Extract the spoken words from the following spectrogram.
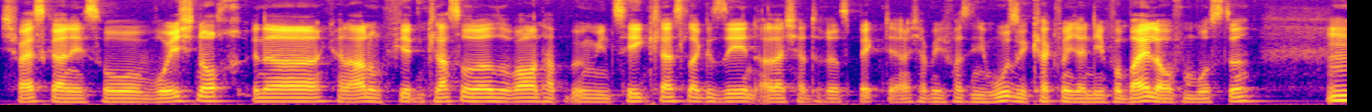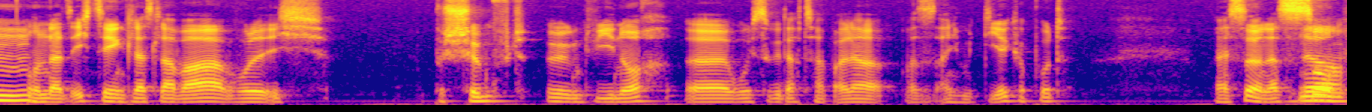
ich weiß gar nicht so, wo ich noch in der, keine Ahnung, vierten Klasse oder so war und habe irgendwie einen Zehnklässler gesehen, Alter, ich hatte Respekt, ja. Ich habe mich fast in die Hose gekackt, wenn ich an dem vorbeilaufen musste. Mhm. Und als ich Zehnklässler war, wurde ich beschimpft irgendwie noch, äh, wo ich so gedacht habe, Alter, was ist eigentlich mit dir kaputt? Weißt du, und das ist so, Ja.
